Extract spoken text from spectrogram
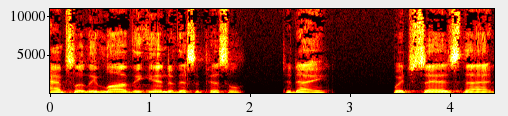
absolutely love the end of this epistle today, which says that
